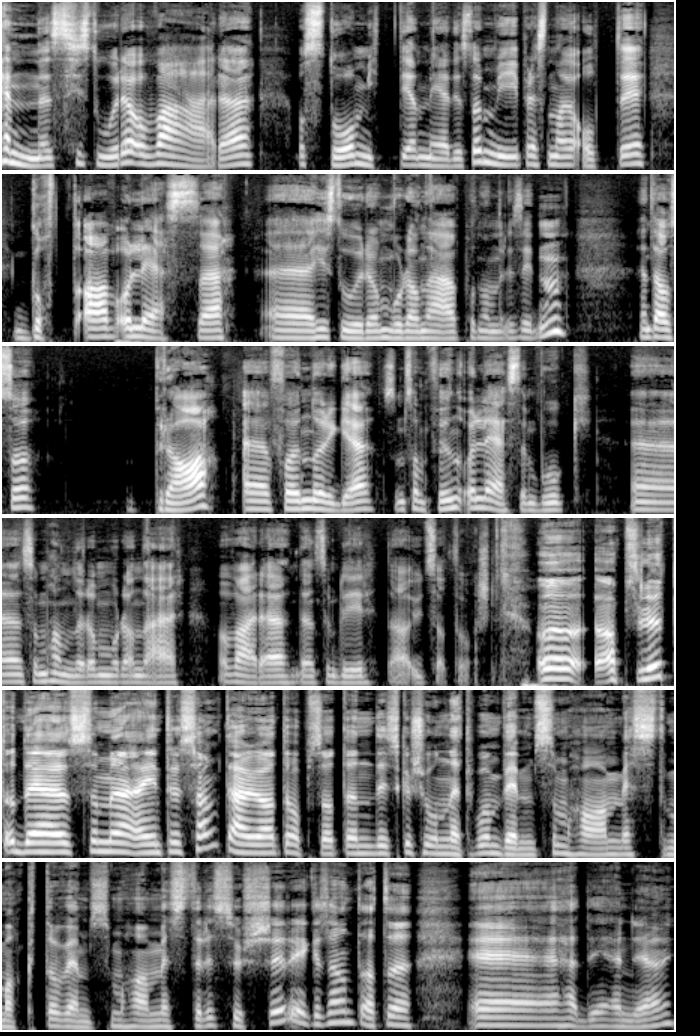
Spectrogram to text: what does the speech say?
hennes historie, å være Å stå midt i en mediestorm Vi i pressen har jo alltid godt av å lese eh, historier om hvordan det er på den andre siden. Men det er også bra eh, for Norge som samfunn å lese en bok eh, som handler om hvordan det er å være den som blir da utsatt for varsel. Og, absolutt. Og det som er interessant, er jo at det har oppstått en diskusjon nettopp om hvem som har mest makt, og hvem som har mest ressurser. ikke sant? At eh, Haddy Enjay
